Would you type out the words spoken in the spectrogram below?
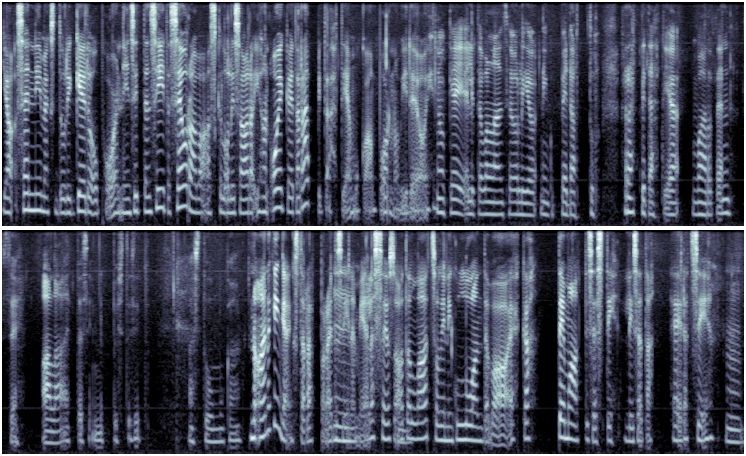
ja sen nimeksi tuli ghetto porn, niin sitten siitä seuraava askel oli saada ihan oikeita räppitähtiä mukaan pornovideoihin. Okei, eli tavallaan se oli jo niin kuin pedattu räppitähtiä varten se ala, että sinne pystyisit astuu mukaan. No ainakin gangsteräppäreitä mm. siinä mielessä, jos mm. ajatellaan, että se oli niin kuin luontevaa ehkä temaattisesti lisätä heidät siihen. Mm.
